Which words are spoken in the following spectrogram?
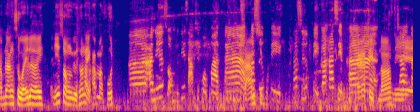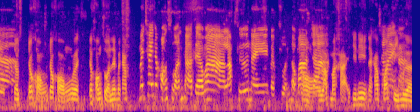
กำลังสวยเลย อันนี้ส่งอยู่เท่าไหร่ครับมังคุดอ่าอันนี้ส่งอยู่ที่สามสิบหกบาทค่ะสามถ้าสิซื้บอปีก ถ้าซื้อปีกก็ห้าสิบค่ะ ห้าสิบเนาะนี่ใช่ค่ะ เจ้าเจ้าของเจ้าของเลยเจ้าของสวนเลยไหมครับไม่ใช่เจ้าของสวนค่ะ แต่ว่ารับซื้อในแบบสวนแถวบ้านอ๋จ้ะอรับมาขายที่นี่นะครับ ใช่วัดศรีเมือง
